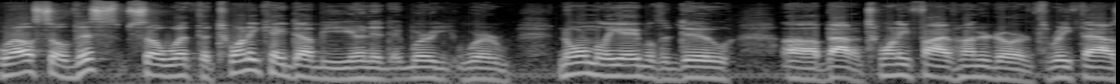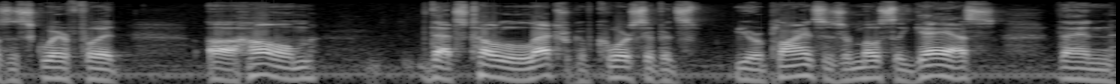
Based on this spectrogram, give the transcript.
Well, so this so with the 20 kW unit, we're we're normally able to do uh, about a 2,500 or 3,000 square foot uh, home. That's total electric. Of course, if it's your appliances are mostly gas, then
